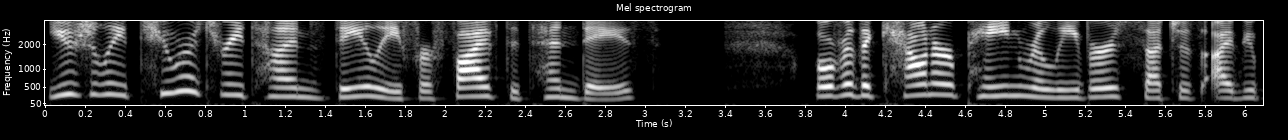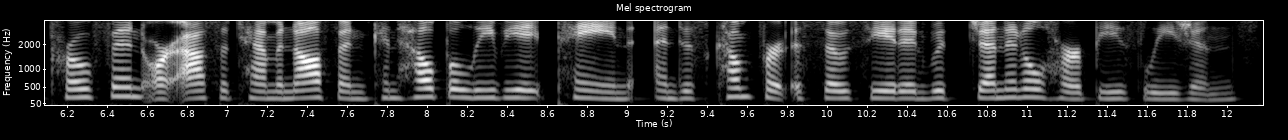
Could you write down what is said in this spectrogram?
usually two or three times daily for 5 to 10 days. Over the counter pain relievers such as ibuprofen or acetaminophen can help alleviate pain and discomfort associated with genital herpes lesions.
